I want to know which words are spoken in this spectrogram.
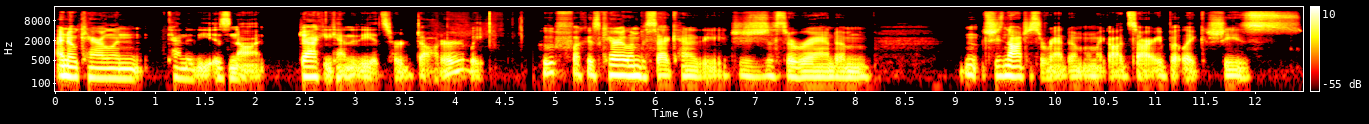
I know Carolyn Kennedy is not Jackie Kennedy, it's her daughter. Wait, who the fuck is Carolyn Bessette Kennedy? She's just a random. She's not just a random. Oh my God, sorry. But like, she's.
